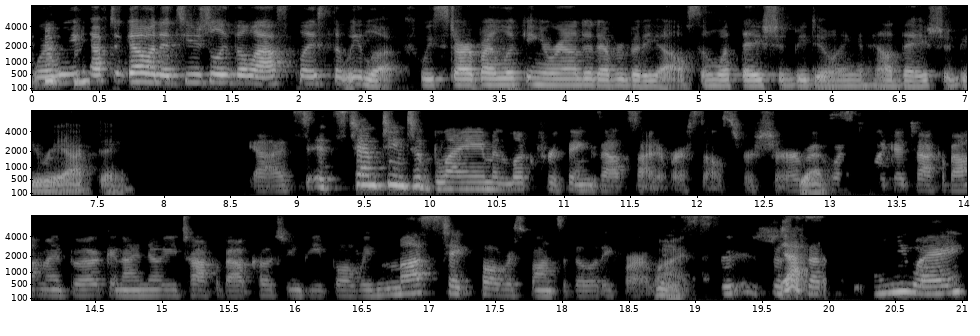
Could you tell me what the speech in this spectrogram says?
where we have to go. And it's usually the last place that we look. We start by looking around at everybody else and what they should be doing and how they should be reacting yeah, it's it's tempting to blame and look for things outside of ourselves for sure. Yes. But like I talk about in my book, and I know you talk about coaching people, we must take full responsibility for our yes. lives. It's just yes. that the only way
